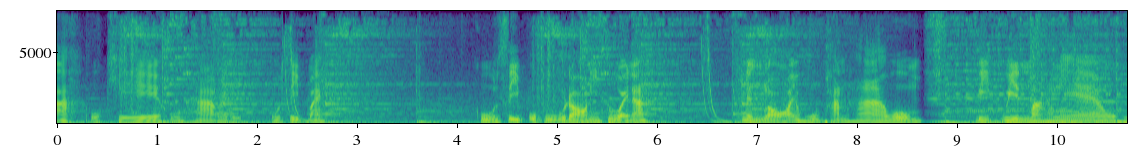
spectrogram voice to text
อะ โอเค คูณ 5 ไปดิ คูณ 10ไหมคูณ 10 โอ้โห ดอกนี้สวยนะ 100โอ้โหพันห้าครับผม บิ๊กวินมาแล้ว โอ้โห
